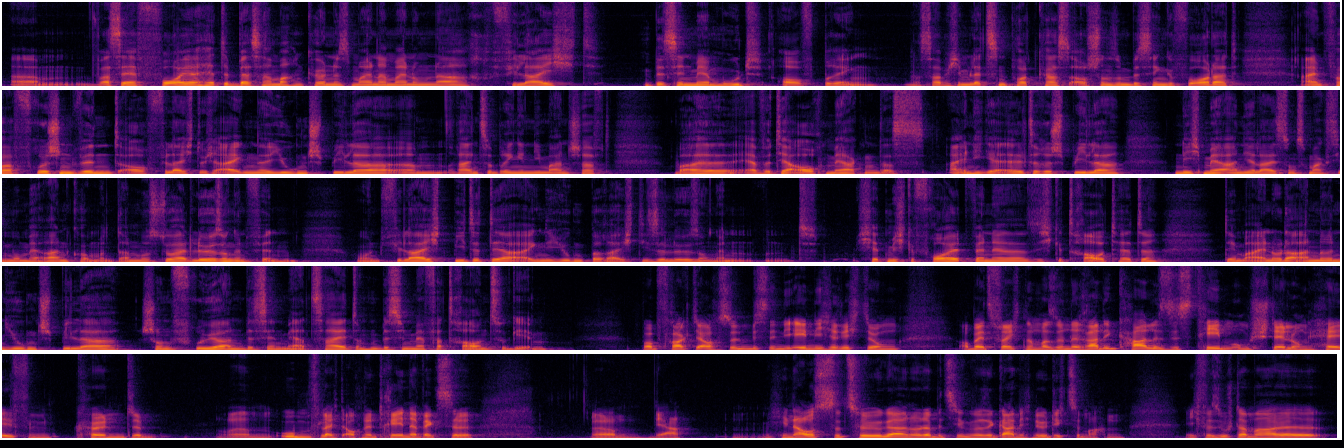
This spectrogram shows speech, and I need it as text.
Ähm, was er vorher hätte besser machen können, ist meiner Meinung nach vielleicht ein bisschen mehr Mut aufbringen. Das habe ich im letzten Podcast auch schon so ein bisschen gefordert. Einfach frischen Wind auch vielleicht durch eigene Jugendspieler ähm, reinzubringen in die Mannschaft, weil er wird ja auch merken, dass einige ältere Spieler nicht mehr an ihr Leistungsmaximum herankommen. Und dann musst du halt Lösungen finden. Und vielleicht bietet der eigene Jugendbereich diese Lösungen. Und ich hätte mich gefreut, wenn er sich getraut hätte, dem einen oder anderen Jugendspieler schon früher ein bisschen mehr Zeit und ein bisschen mehr Vertrauen zu geben. Bob fragt ja auch so ein bisschen in die ähnliche Richtung, ob er jetzt vielleicht nochmal so eine radikale Systemumstellung helfen könnte, ähm, um vielleicht auch einen Trainerwechsel ähm, ja, hinauszuzögern oder beziehungsweise gar nicht nötig zu machen. Ich versuche da mal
